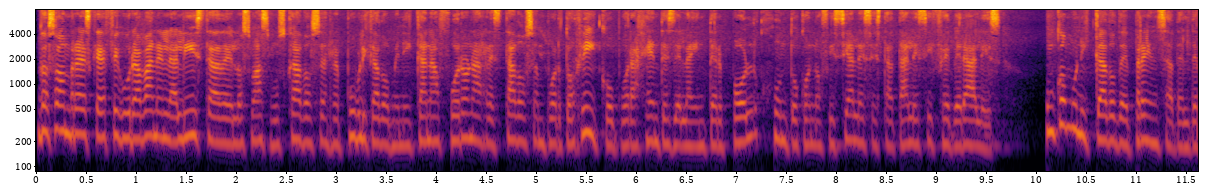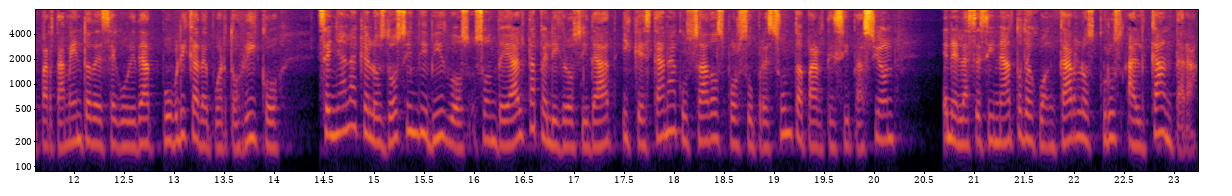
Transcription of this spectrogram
Dos hombres que figuraban en la lista de los más buscados en República Dominicana fueron arrestados en Puerto Rico por agentes de la Interpol junto con oficiales estatales y federales. Un comunicado de prensa del Departamento de Seguridad Pública de Puerto Rico señala que los dos individuos son de alta peligrosidad y que están acusados por su presunta participación en el asesinato de Juan Carlos Cruz Alcántara,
